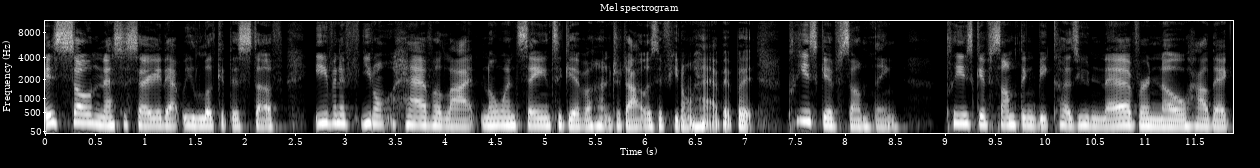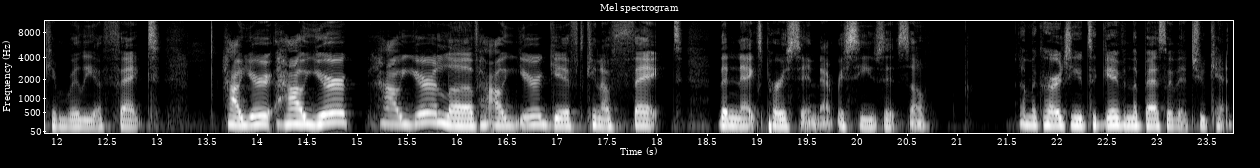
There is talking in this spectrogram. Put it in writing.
it's so necessary that we look at this stuff. Even if you don't have a lot no one's saying to give a hundred dollars if you don't have it but please give something. Please give something because you never know how that can really affect how your how your how your love how your gift can affect the next person that receives it. So i'm encouraging you to give in the best way that you can.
